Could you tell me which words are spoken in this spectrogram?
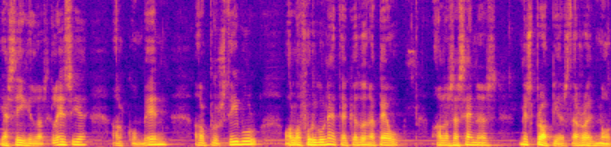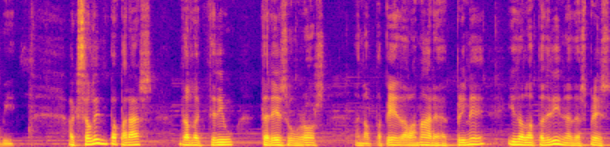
ja sigui l'església, el convent, el prostíbul o la furgoneta que dona peu a les escenes més pròpies de Road Movie. Excel·lent paperàs de l'actriu Teresa Orós en el paper de la mare primer i de la padrina després,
